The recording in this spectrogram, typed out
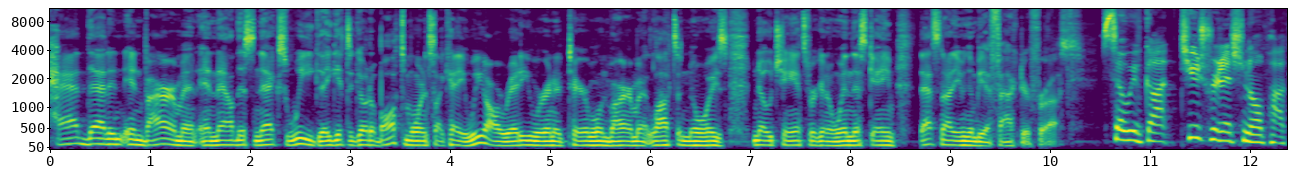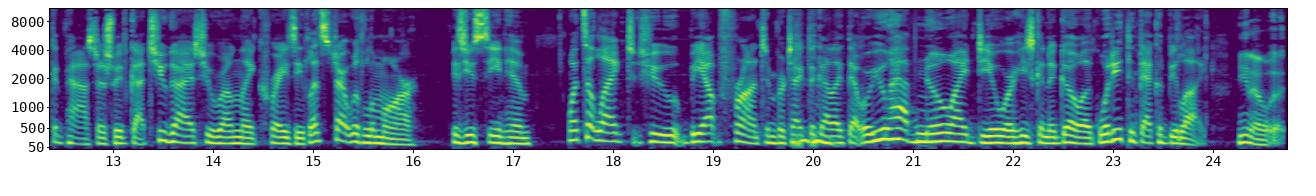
had that in, environment, and now this next week they get to go to Baltimore. And it's like, hey, we already we're in a terrible environment, lots of noise, no chance we're going to win this game. That's not even going to be a factor for us. So we've got two traditional pocket passers. We've got two guys who run like crazy. Let's start with Lamar because you've seen him. What's it like to be up front and protect a guy like that where you have no idea where he's going to go? Like, what do you think that could be like? You know, uh,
